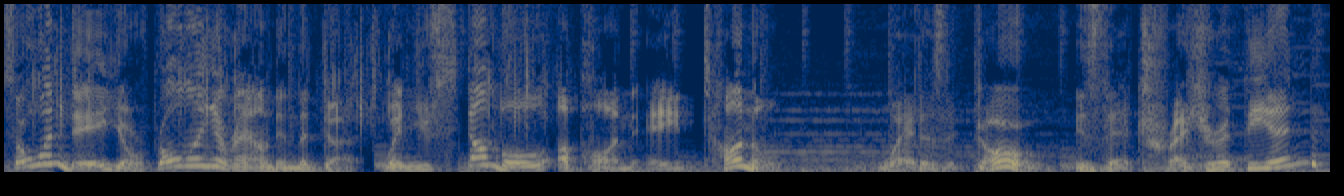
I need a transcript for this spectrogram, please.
So one day you're rolling around in the dirt when you stumble upon a tunnel. Where does it go? Is there treasure at the end?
